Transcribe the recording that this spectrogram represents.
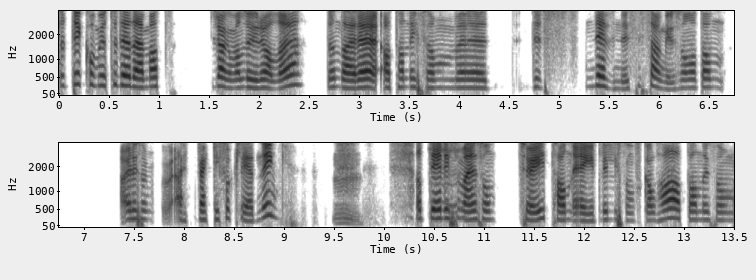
det, det kommer jo til det der med at Langemann lurer alle. Den derre at han liksom eh, Det nevnes i sanger sånn at han har liksom er, vært i forkledning. mm. At det liksom er en sånn trait han egentlig liksom skal ha. At han liksom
